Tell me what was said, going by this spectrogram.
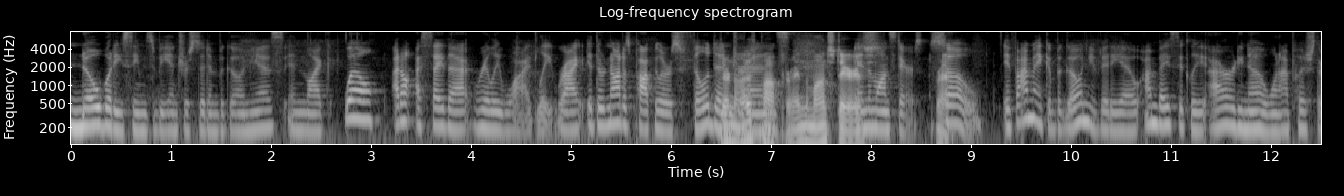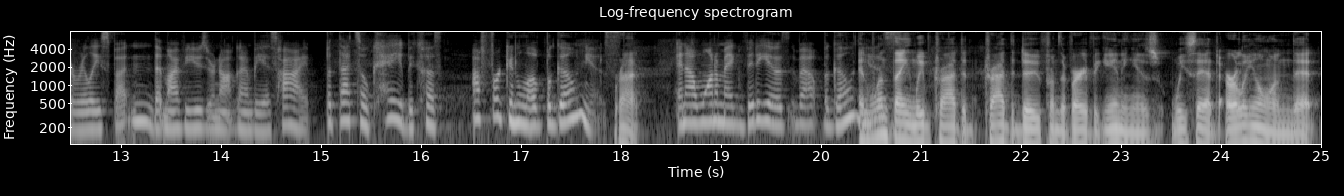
Nobody seems to be interested in begonias. And like, well, I don't. I say that really widely, right? They're not as popular as philodendrons. They're not as popular. And the monsteras. And the monsters. Right. So if I make a begonia video, I'm basically I already know when I push the release button that my views are not going to be as high. But that's okay because I freaking love begonias. Right. And I want to make videos about begonias. And one thing we've tried to tried to do from the very beginning is we said early on that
